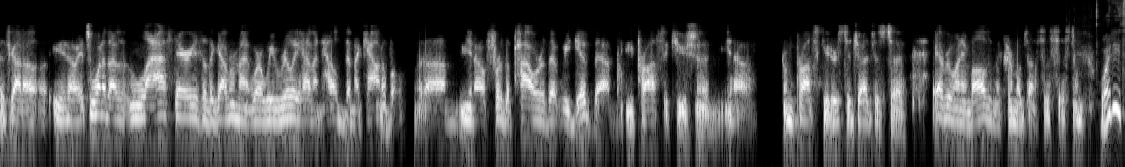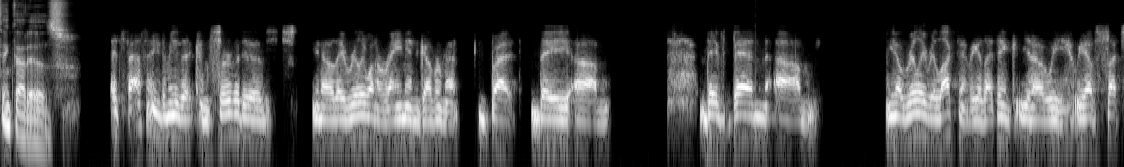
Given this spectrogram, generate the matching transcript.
has got a you know it's one of the last areas of the government where we really haven't held them accountable. Um, you know for the power that we give them, the prosecution. You know from prosecutors to judges to everyone involved in the criminal justice system. Why do you think that is? It's fascinating to me that conservatives you know, they really want to rein in government, but they um, they've been um, you know really reluctant because I think you know we we have such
